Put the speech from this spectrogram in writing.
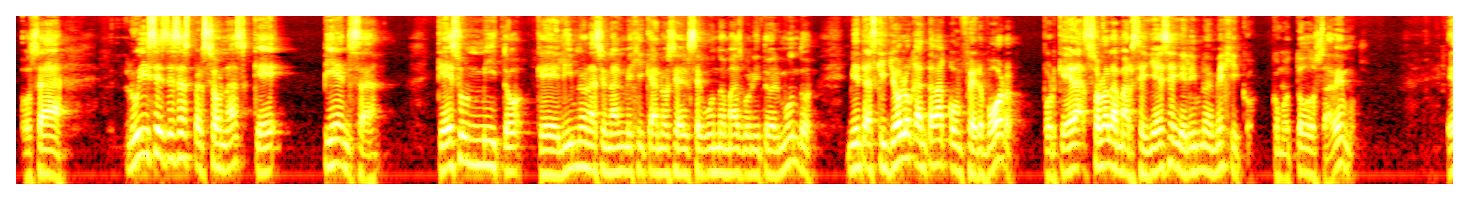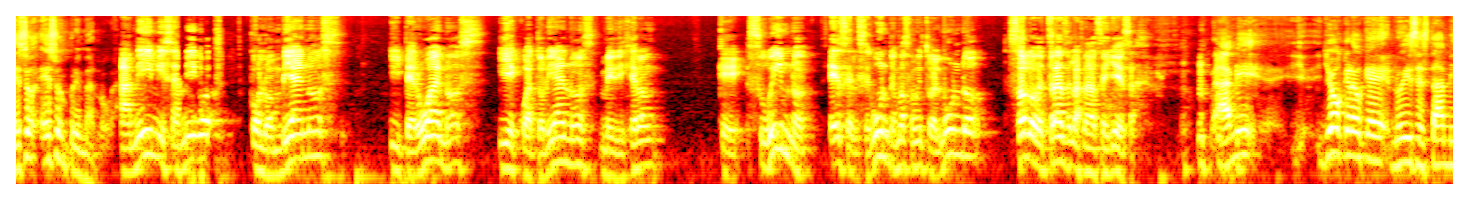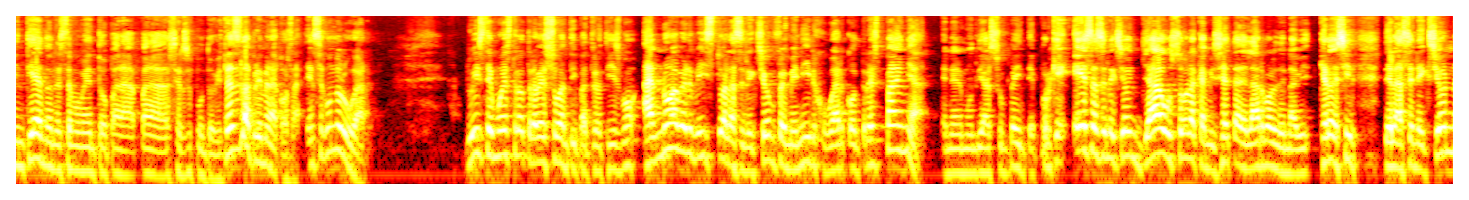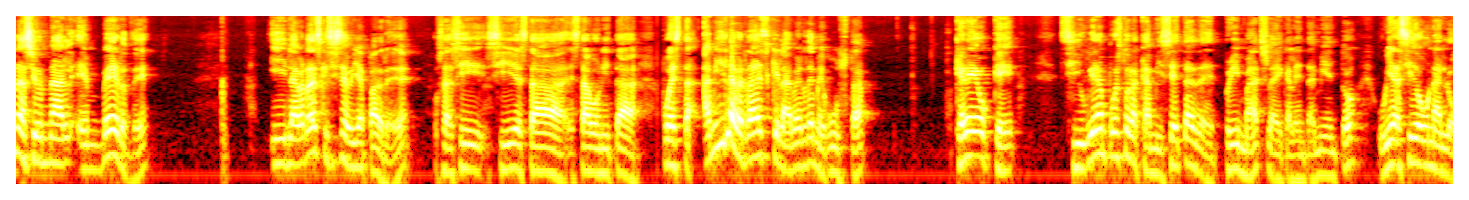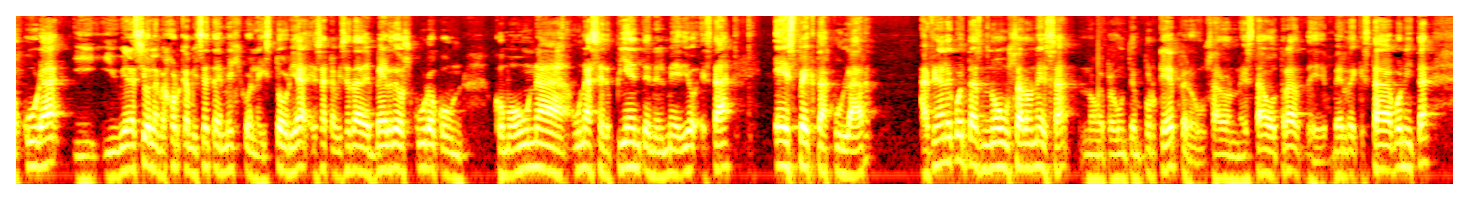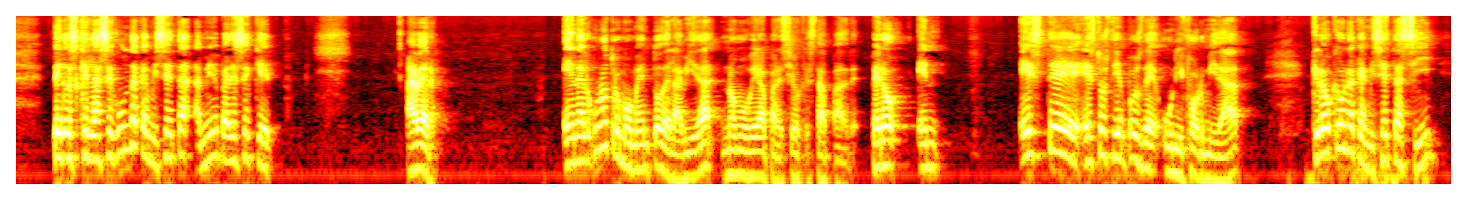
O sea, Luis es de esas personas que piensa que es un mito que el himno nacional mexicano sea el segundo más bonito del mundo, mientras que yo lo cantaba con fervor, porque era solo la marsellesa y el himno de México, como todos sabemos. Eso, eso en primer lugar. A mí, mis amigos colombianos y peruanos y ecuatorianos me dijeron que su himno es el segundo más bonito del mundo, solo detrás de la marsellesa. A mí, yo creo que Luis está mintiendo en este momento para, hacer su punto de vista. Esa es la primera cosa. En segundo lugar, Luis demuestra otra vez su antipatriotismo al no haber visto a la selección femenil jugar contra España en el Mundial Sub-20, porque esa selección ya usó la camiseta del árbol de Navidad, quiero decir, de la selección nacional en verde, y la verdad es que sí se veía padre, ¿eh? O sea, sí, sí está, está bonita puesta. A mí la verdad es que la verde me gusta. Creo que si hubieran puesto la camiseta de pre-match, la de calentamiento, hubiera sido una locura y, hubiera sido la mejor camiseta de México en la historia. Esa camiseta de verde oscuro con como una, una serpiente en el medio está espectacular. Al final de cuentas no usaron esa, no me pregunten por qué, pero usaron esta otra de verde que está bonita. Pero es que la segunda camiseta a mí me parece que, a ver, en algún otro momento de la vida no me hubiera parecido que está padre, pero en este, estos tiempos de uniformidad, creo que una camiseta así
